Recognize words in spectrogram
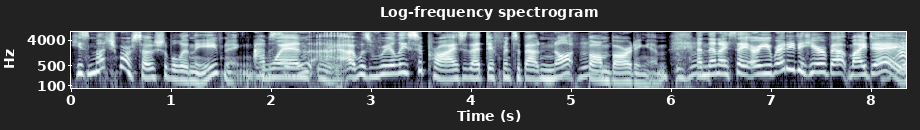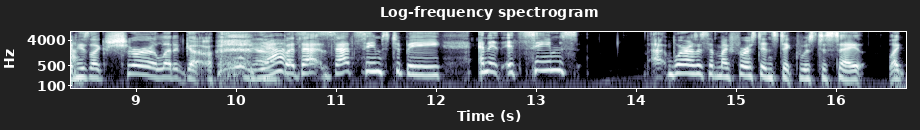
He's much more sociable in the evening. Absolutely. I, I was really surprised at that difference about not mm-hmm. bombarding him. Mm-hmm. And then I say, "Are you ready to hear about my day?" And he's like, "Sure, let it go." Yes. But that that seems to be, and it it seems. uh, Whereas I said my first instinct was to say, like,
